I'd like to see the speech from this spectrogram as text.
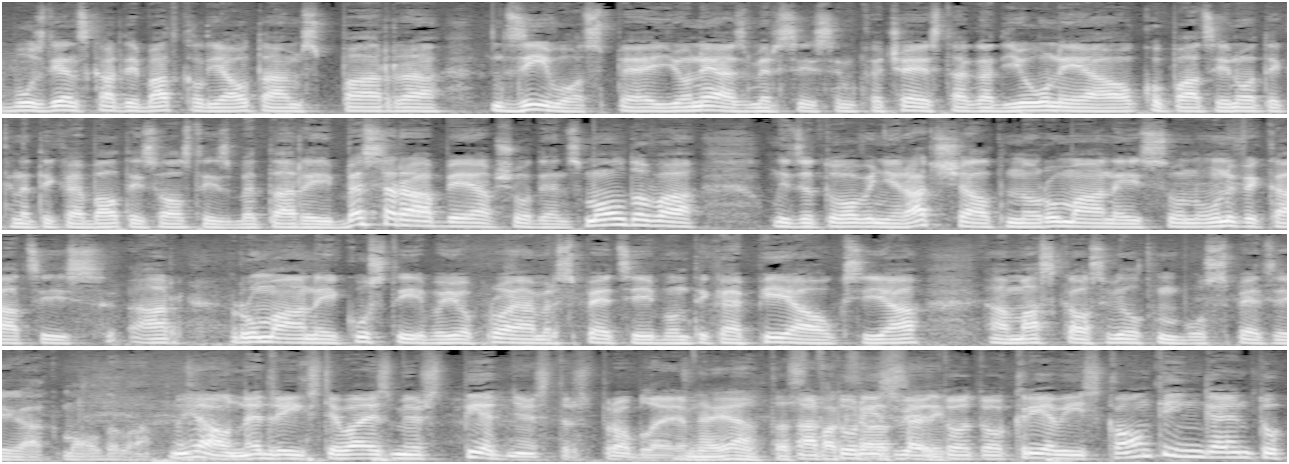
būs dienas kārtība atkal jautājums par uh, dzīvotspēju, jo neaizmirsīsim, ka 40. gada jūnijā okupācija notika ne tikai Baltijas valstīs, bet arī Besarābijā, šodienas Moldovā, līdz ar to viņi ir atšķelti no Rumānijas un unifikācijas integrācijas ar Rumāniju kustība joprojām ir spēcīga un tikai pieaugs, ja Maskavas vilkme būs spēcīgāka Moldovā. Nu jā, un nedrīkst jau aizmirst Piedņestras problēmu. Nu jā, tas ar tur pakāpes izvietoto Krievijas kontingentu,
